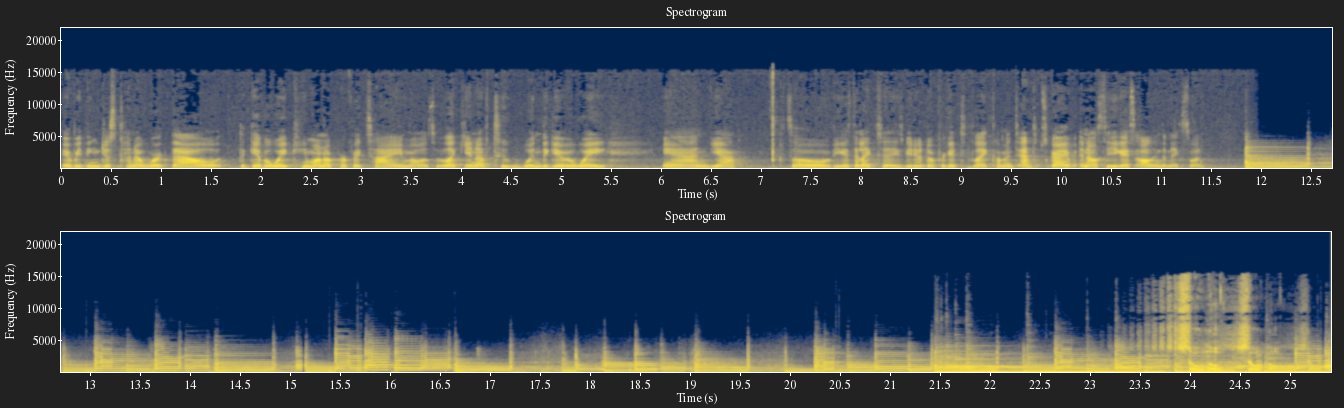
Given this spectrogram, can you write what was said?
everything just kind of worked out. The giveaway came on a perfect time. I was lucky enough to win the giveaway. And yeah, so if you guys did like today's video, don't forget to like, comment, and subscribe. And I'll see you guys all in the next one. Solo, solo, solo.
